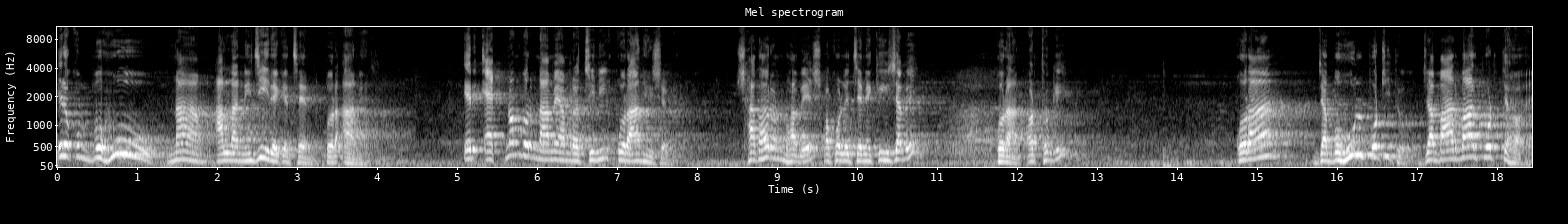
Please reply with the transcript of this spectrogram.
এরকম বহু নাম আল্লাহ নিজেই রেখেছেন কোরআনের। এর এক নম্বর নামে আমরা চিনি কোরআন হিসেবে। সাধারণভাবে সকলে চেনে কি হিসাবে? কোরআন। অর্থ কি? কোরআন যা বহুল পঠিত, যা বারবার পড়তে হয়,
